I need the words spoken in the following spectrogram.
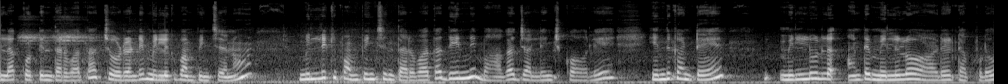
ఇలా కొట్టిన తర్వాత చూడండి మిల్లుకి పంపించాను. మిల్లుకి పంపించిన తర్వాత దీన్ని బాగా జల్లించుకోవాలి. ఎందుకంటే మిల్లులో అంటే మిల్లులో ఆడేటప్పుడు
